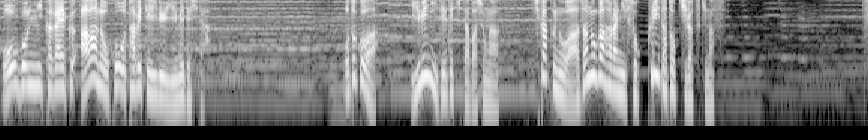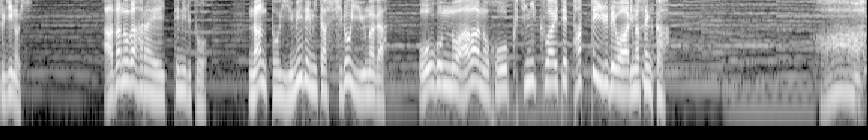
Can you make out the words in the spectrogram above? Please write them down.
黄金に輝く泡の穂を食べている夢でした。男は夢に出てきた場所が近くの浅野ヶ原にそっくりだと気がつきます。次の日浅野ヶ原へ行ってみるとなんと夢で見た白い馬が黄金の泡の穂を口にくわえて立っているではありませんか。ああ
